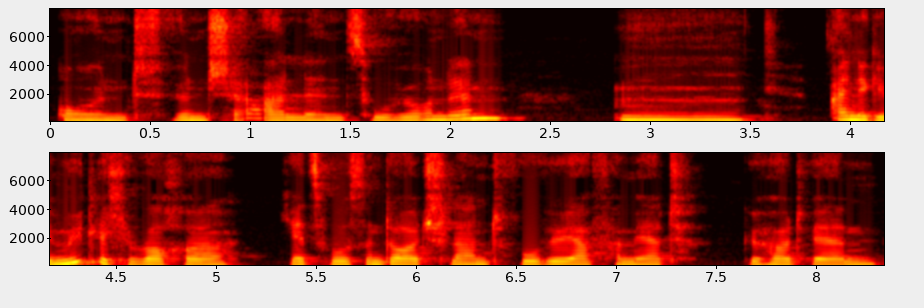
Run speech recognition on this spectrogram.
und wünsche allen Zuhörenden mh, eine gemütliche Woche, jetzt wo es in Deutschland, wo wir ja vermehrt gehört werden,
